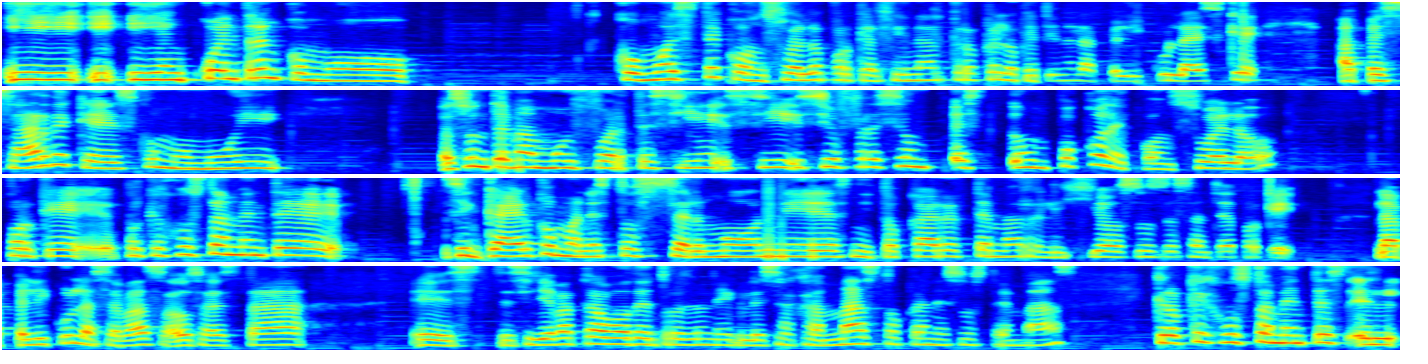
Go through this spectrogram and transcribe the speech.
Y, y- y encuentran como, como este consuelo, porque al final creo que lo que tiene la película es que a pesar de que es como muy, es un tema muy fuerte, sí, sí, sí ofrece un, un poco de consuelo, porque, porque justamente sin caer como en estos sermones ni tocar temas religiosos de santidad, porque la película se basa, o sea, está, este, se lleva a cabo dentro de una iglesia, jamás tocan esos temas. Creo que justamente es, el,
